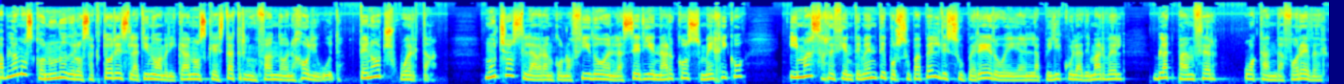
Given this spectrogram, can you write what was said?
Hablamos con uno de los actores latinoamericanos que está triunfando en Hollywood, Tenoch Huerta. Muchos la habrán conocido en la serie Narcos México y más recientemente por su papel de superhéroe en la película de Marvel Black Panther Wakanda Forever.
